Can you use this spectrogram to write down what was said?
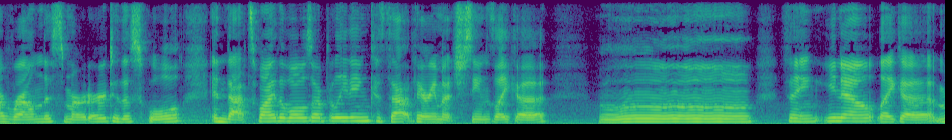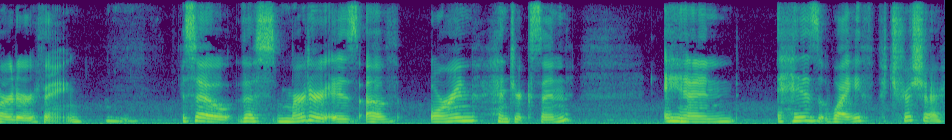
around this murder to the school and that's why the walls are bleeding because that very much seems like a uh, thing, you know, like a murder thing. Mm-hmm. So this murder is of Orrin Hendrickson and his wife, Patricia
